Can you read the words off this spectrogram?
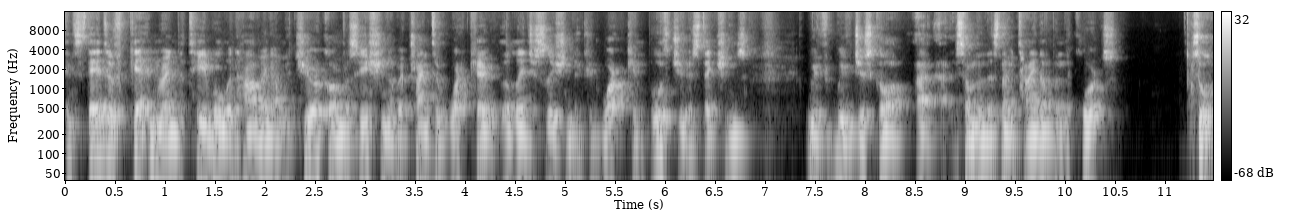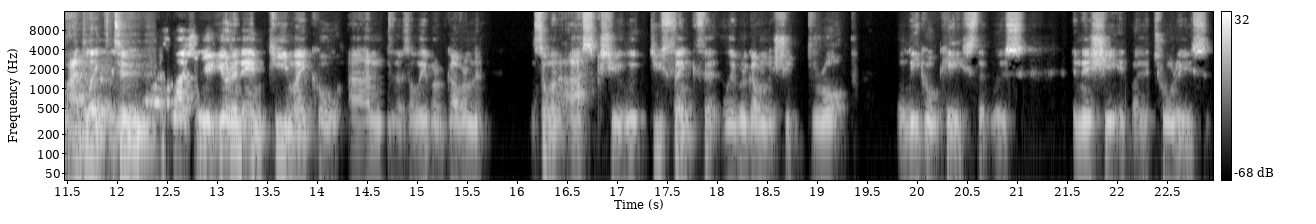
instead of getting around the table and having a mature conversation about trying to work out the legislation that could work in both jurisdictions, we've we've just got uh, something that's now tied up in the courts. So I'd like to imagine you're an MP, Michael, and there's a Labour government. Someone asks you, "Look, do you think that the Labour government should drop the legal case that was initiated by the Tories?"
